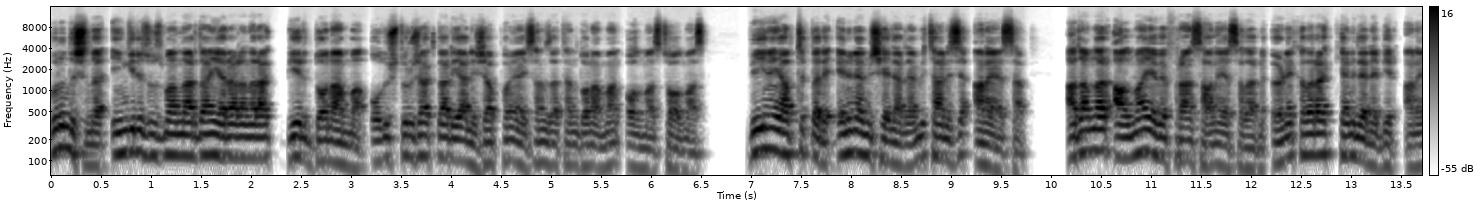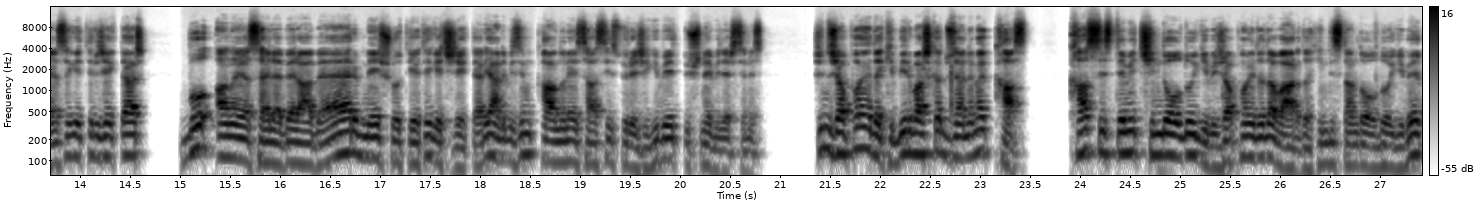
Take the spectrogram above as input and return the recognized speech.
Bunun dışında İngiliz uzmanlardan yararlanarak bir donanma oluşturacaklar. Yani Japonya ise zaten donanman olmazsa olmaz. Ve yine yaptıkları en önemli şeylerden bir tanesi anayasa. Adamlar Almanya ve Fransa anayasalarını örnek alarak kendilerine bir anayasa getirecekler bu anayasayla beraber meşrutiyete geçecekler. Yani bizim kanuni esası süreci gibi düşünebilirsiniz. Şimdi Japonya'daki bir başka düzenleme kast. Kast sistemi Çin'de olduğu gibi Japonya'da da vardı, Hindistan'da olduğu gibi.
